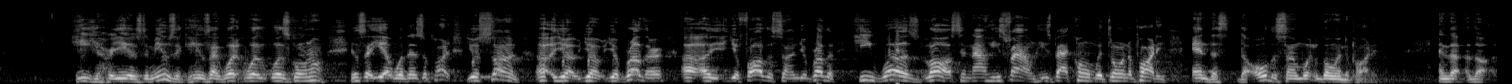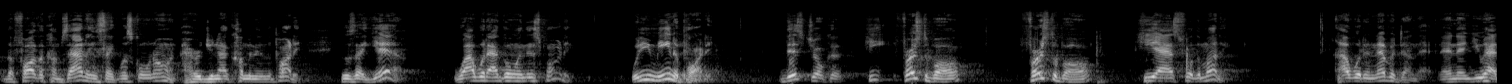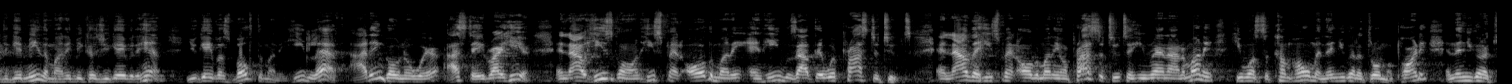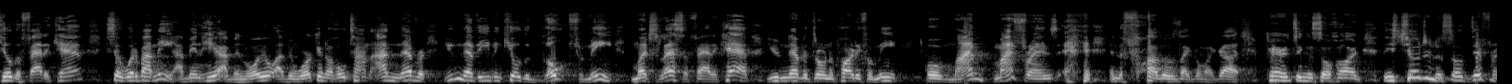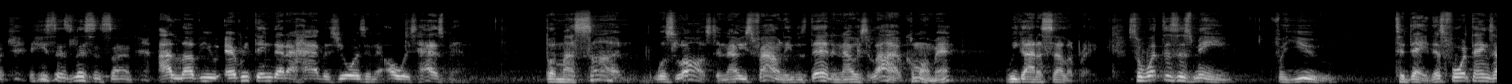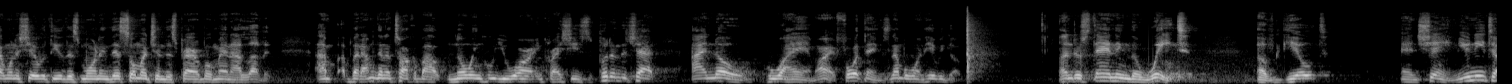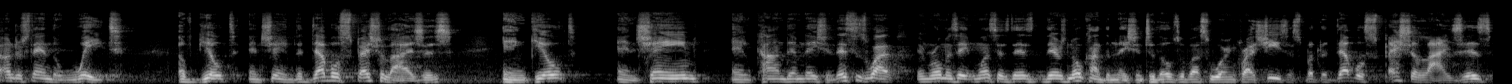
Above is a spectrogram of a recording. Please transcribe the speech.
he hears the music. He was like, "What? what what's going on?" He was like, "Yeah, well, there's a party. Your son, uh, your your your brother, uh, uh, your father's son, your brother. He was lost, and now he's found. He's back home. We're throwing a party." And the the older son wouldn't go in the party. And the, the the father comes out and he's like, "What's going on? I heard you're not coming in the party." He was like, "Yeah. Why would I go in this party? What do you mean a party? This joker. He first of all, first of all, he asked for the money. I would have never done that. And then you had to give me the money because you gave it to him. You gave us both the money. He left. I didn't go nowhere. I stayed right here. And now he's gone. He spent all the money and he was out there with prostitutes. And now that he spent all the money on prostitutes and he ran out of money, he wants to come home and then you're going to throw him a party and then you're going to kill the fatted calf. He said, What about me? I've been here. I've been loyal. I've been working the whole time. I've never, you've never even killed a goat for me, much less a fatted calf. You've never thrown a party for me or my my friends and the father was like oh my god parenting is so hard. These children are so different. And he says listen son i love you. Everything that i have is yours and it always has been. But my son was lost and now he's found. He was dead and now he's alive. Come on man. We got to celebrate. So what does this mean for you today? There's four things i want to share with you this morning. There's so much in this parable man. I love it. But i'm going to talk about knowing who you are in christ jesus. Put in the chat I know who I am. All right, four things. Number one, here we go. Understanding the weight of guilt and shame. You need to understand the weight of guilt and shame. The devil specializes in guilt and shame and condemnation. This is why in Romans 8 and 1 says there's there's no condemnation to those of us who are in Christ Jesus. But the devil specializes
